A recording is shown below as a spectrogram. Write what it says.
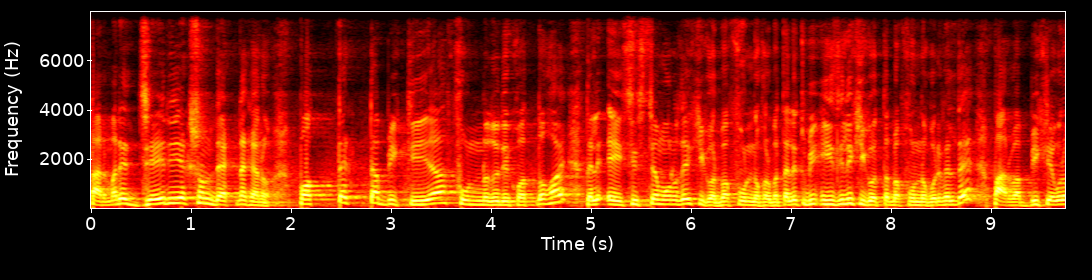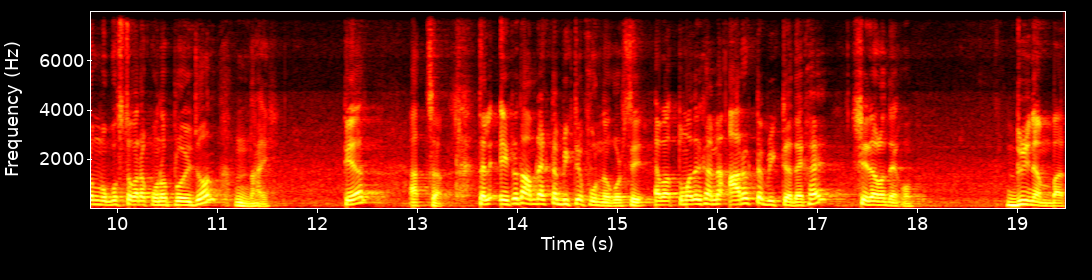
তার মানে যে রিয়াকশন দেখ না কেন, প্রত্যেকটা বিক্রিয়া পূর্ণ যদি করতে হয়, তাহলে এই সিস্টেম অনুযায়ী কী করবা? পূর্ণ করবা। তাহলে তুমি ইজিলি কী করতে পারবা? পূর্ণ করে ফেলতে পারবা। বিক্রিয়াগুলো মুখস্থ করার কোনো প্রয়োজন নাই। ক্লিয়ার আচ্ছা তাহলে এটা তো আমরা একটা বিক্রিয়া পূর্ণ করছি। এবার তোমাদেরকে আমি আরও একটা বিক্রিয়া দেখাই, সেটা হলো দেখো। দুই number.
